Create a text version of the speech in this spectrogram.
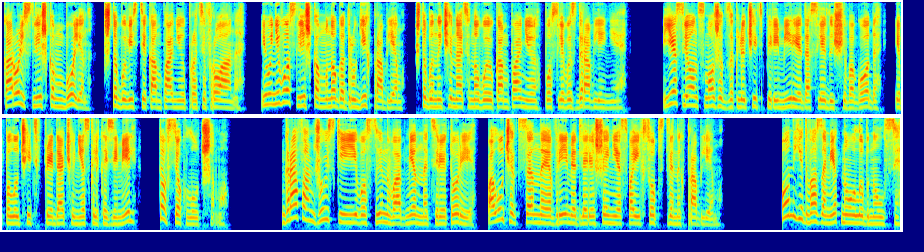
Король слишком болен, чтобы вести кампанию против Руана, и у него слишком много других проблем, чтобы начинать новую кампанию после выздоровления. Если он сможет заключить перемирие до следующего года и получить в придачу несколько земель, то все к лучшему. Граф Анжуйский и его сын в обмен на территории получат ценное время для решения своих собственных проблем. Он едва заметно улыбнулся.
